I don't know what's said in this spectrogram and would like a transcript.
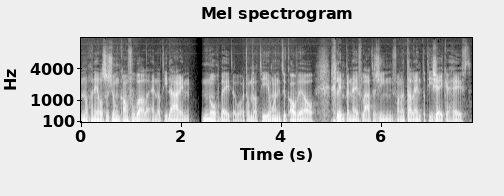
nog een heel seizoen kan voetballen. En dat hij daarin nog beter wordt. Omdat die jongen natuurlijk al wel glimpen heeft laten zien van het talent dat hij zeker heeft.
